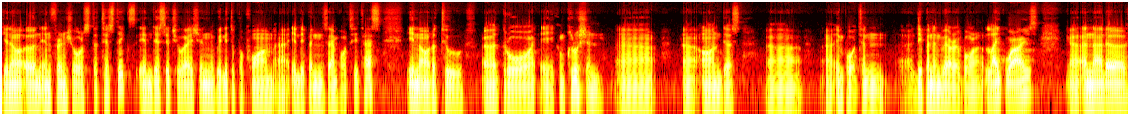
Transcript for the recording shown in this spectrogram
you know, an inferential statistics in this situation, we need to perform uh, independent sample t-test in order to uh, draw a conclusion uh, uh, Uh, on this uh, uh important uh, dependent variable. Likewise, another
